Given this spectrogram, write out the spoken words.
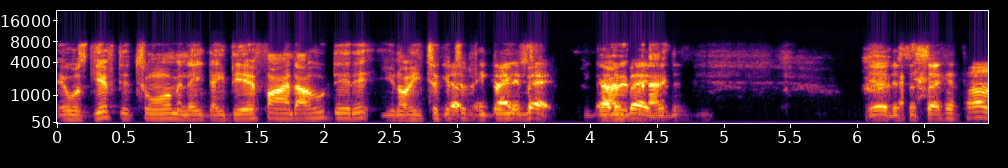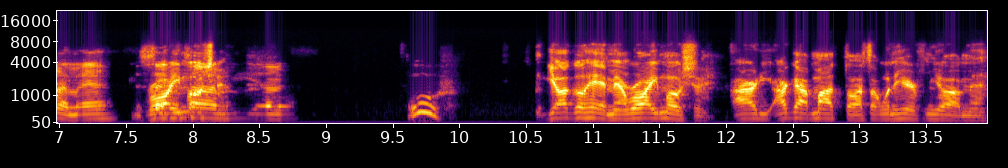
It was gifted to him, and they, they did find out who did it. You know, he took it to the he got it back. He got, got it back. back. Yeah, this is the second time, man. The raw emotion. He, uh, y'all go ahead, man. Raw emotion. I already I got my thoughts. I want to hear from y'all, man.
